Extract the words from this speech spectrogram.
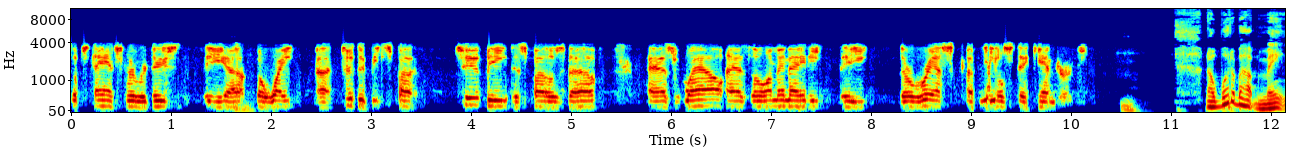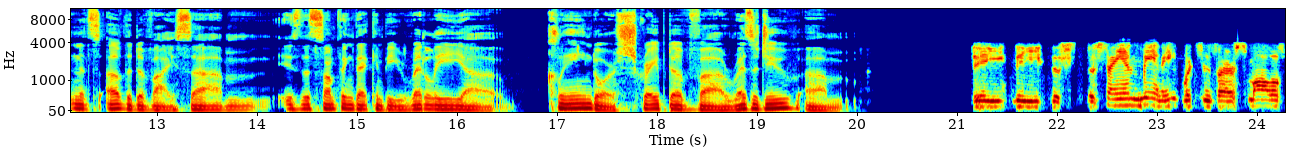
substantially reduce the uh, the weight uh, to the be to be disposed of, as well as eliminating the the risk of needle stick injuries. Now, what about maintenance of the device? Um, is this something that can be readily uh, cleaned or scraped of uh, residue? Um, the, the, the the SANDD Mini, which is our smallest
